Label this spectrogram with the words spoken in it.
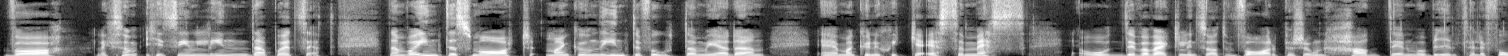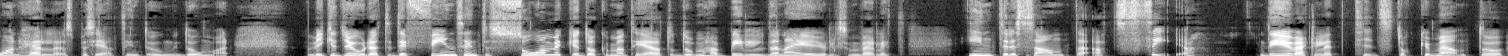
var liksom i sin linda på ett sätt. Den var inte smart, man kunde inte fota med den, eh, man kunde skicka sms och det var verkligen inte så att var person hade en mobiltelefon heller, speciellt inte ungdomar. Vilket gjorde att det finns inte så mycket dokumenterat och de här bilderna är ju liksom väldigt intressanta att se. Det är ju verkligen ett tidsdokument och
